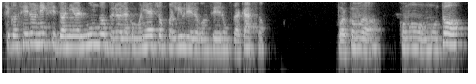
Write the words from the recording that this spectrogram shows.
se considera un éxito a nivel mundo, pero la comunidad de software libre lo considera un fracaso, por cómo, cómo mutó.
